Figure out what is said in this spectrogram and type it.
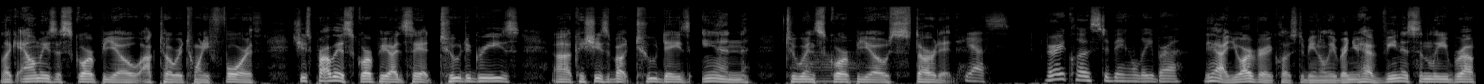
Like Almy's a Scorpio, October 24th. She's probably a Scorpio, I'd say, at 2 degrees, uh, because she's about two days in to when ah. Scorpio started. Yes. Very close to being a Libra. Yeah, you are very close to being a Libra, and you have Venus in Libra.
